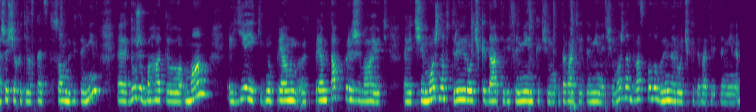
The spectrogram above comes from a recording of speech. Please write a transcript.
Що ще хотіла сказати стосовно вітамін, Е, дуже багато мам є, які ну, прям, е, прям так переживають, е, чи можна в 3 рочки дати вітамінки, чи давати вітаміни, чи можна в 2,5 рочки давати вітаміни.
